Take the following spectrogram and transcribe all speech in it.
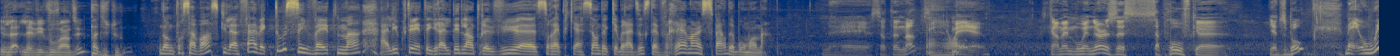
La- L'avez-vous vendu? Pas du tout. Donc, pour savoir ce qu'il a fait avec tous ses vêtements, allez écouter l'intégralité de l'entrevue euh, sur l'application de Cube Radio. C'était vraiment un super de beau moment. Ben, certainement. Ben, ouais. Mais euh, quand même, Winners, euh, ça prouve que il y a du beau. Ben oui,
